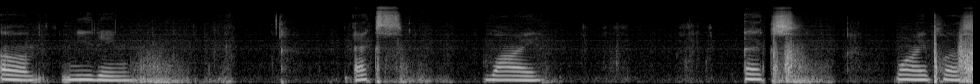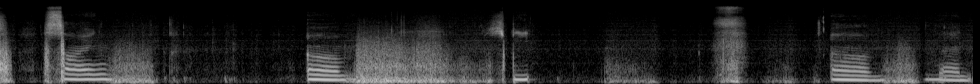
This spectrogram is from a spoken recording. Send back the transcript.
um, meeting x, y, x, y plus sign, um, speed, um, then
